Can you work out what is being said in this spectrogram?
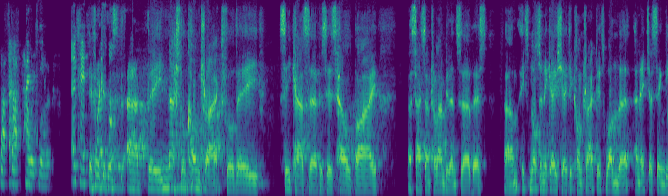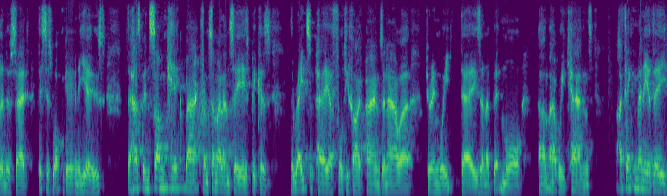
That, that's how it works. Okay. If I could just add, the national contract for the CCAS services held by a South Central Ambulance Service. Um, it's not a negotiated contract. It's one that NHS England have said this is what we're going to use. There has been some kickback from some LMCs because the rates of pay are £45 an hour during weekdays and a bit more um, at weekends. I think many of the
